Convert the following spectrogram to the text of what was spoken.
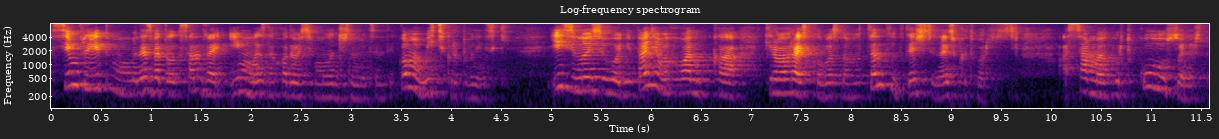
Всім привіт! Мене звати Олександра, і ми знаходимося в молодіжному центрі Кома в місті Кропивницький. І зі мною сьогодні Таня, вихованка Кіровоградського обласного центру дитячої юнацької творчості, а саме гуртку Соняшник.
